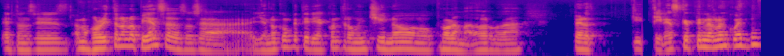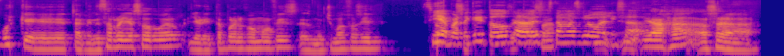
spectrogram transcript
Entonces, a lo mejor ahorita no lo piensas, o sea, yo no competiría contra un chino programador, ¿verdad? Pero tienes que tenerlo en cuenta porque también desarrolla software y ahorita por el home office es mucho más fácil. Sí, aparte que todo cada vez está más globalizado. Y, ajá, o sea,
